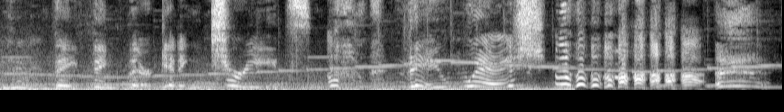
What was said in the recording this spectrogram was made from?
they think they're getting treats. they wish.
